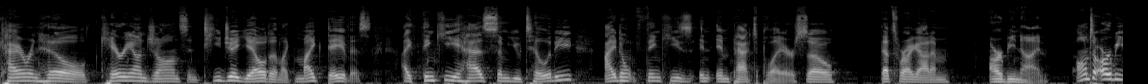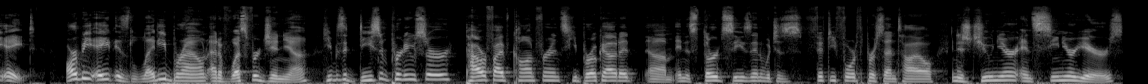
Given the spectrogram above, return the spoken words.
Kyron Hill, on Johnson, TJ Yeldon, like Mike Davis. I think he has some utility. I don't think he's an impact player. So that's where I got him. RB9. On to RB8. RB8 is Leddie Brown out of West Virginia. He was a decent producer, Power 5 conference. He broke out at um, in his third season, which is 54th percentile. In his junior and senior years,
